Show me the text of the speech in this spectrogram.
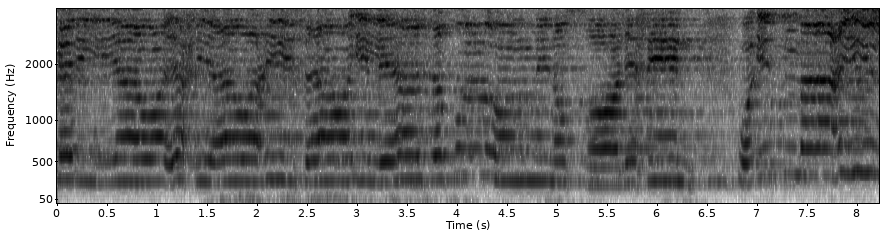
وزكريا ويحيى وعيسى وإلياس كل من الصالحين وإسماعيل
